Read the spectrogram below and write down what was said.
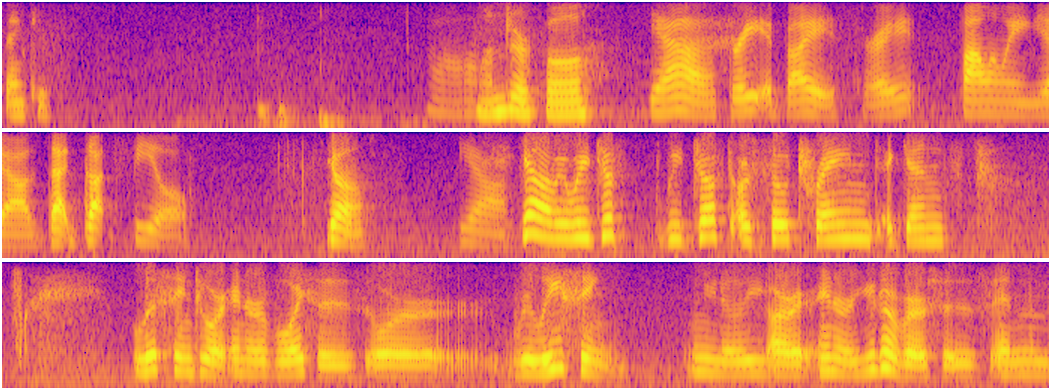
Thank you. Aw. Wonderful. Yeah, great advice, right? Following, yeah, that gut feel. Yeah. Yeah. Yeah, I mean we just we just are so trained against listening to our inner voices or releasing you know our inner universes and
